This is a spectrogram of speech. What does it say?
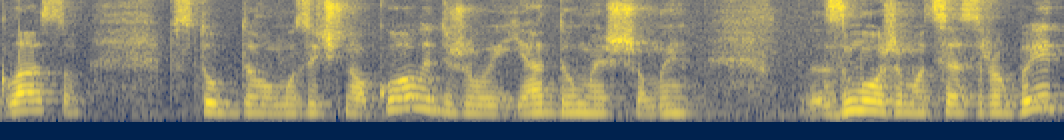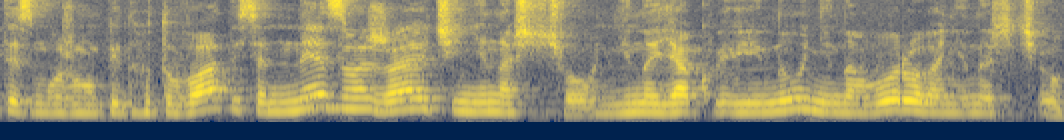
класу вступ до музичного коледжу. І я думаю, що ми зможемо це зробити, зможемо підготуватися, не зважаючи ні на що, ні на яку війну, ні на ворога, ні на що.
